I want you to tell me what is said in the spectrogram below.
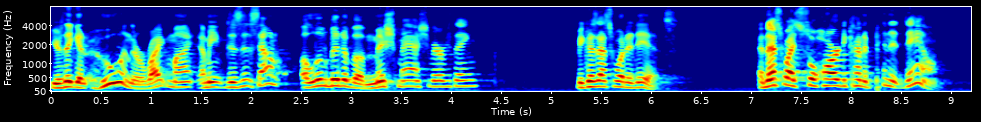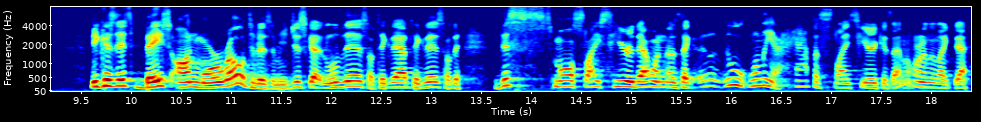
You're thinking, who in their right mind? I mean, does it sound a little bit of a mishmash of everything? Because that's what it is. And that's why it's so hard to kind of pin it down because it's based on moral relativism. You just got a little this, I'll take that, I'll take this, I'll take this small slice here, that one. I was like, ooh, only a half a slice here because I don't really like that.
